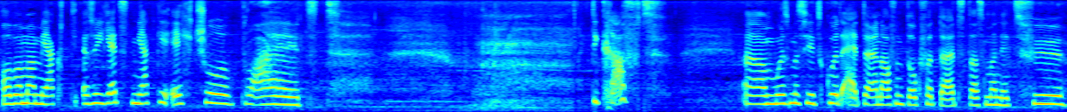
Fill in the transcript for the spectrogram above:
Aber man merkt, also jetzt merke ich echt schon, boah, jetzt die Kraft äh, muss man sich jetzt gut einteilen auf den Tag verteilt, dass man nicht zu viel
